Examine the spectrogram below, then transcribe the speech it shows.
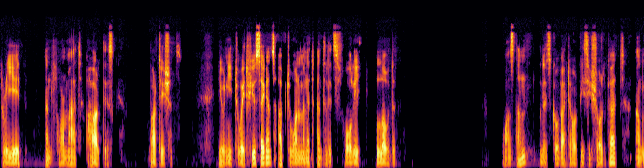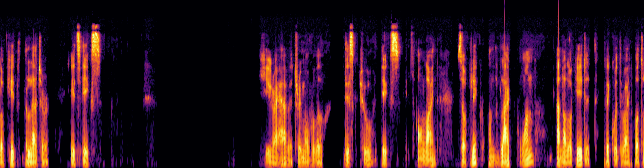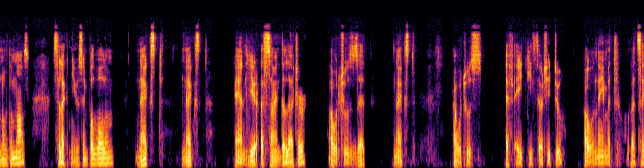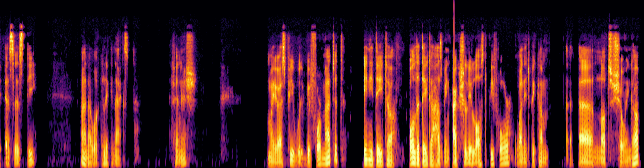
create and format hard disk partitions. You need to wait a few seconds, up to one minute until it's fully loaded. Once done, let's go back to our PC shortcut and locate the letter. It's X. Here I have it, removable disk 2x it's online. So click on the black one and allocate it click with the right button of the mouse select new simple volume next next and here assign the letter. I will choose Z. Next I will choose FAT32 I will name it let's say SSD and I will click next. Finish. My USB will be formatted. Any data all the data has been actually lost before when it become uh, not showing up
